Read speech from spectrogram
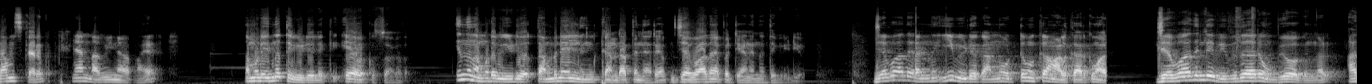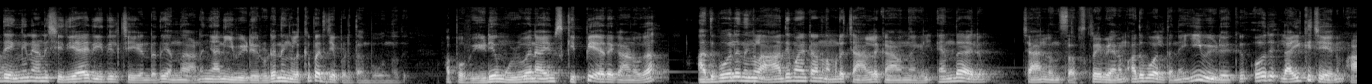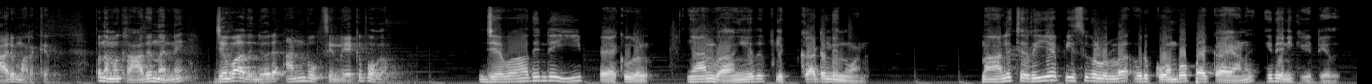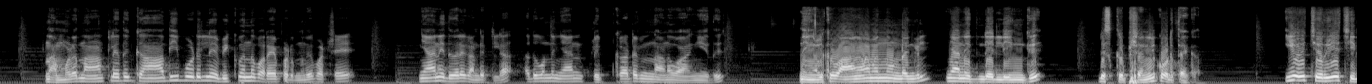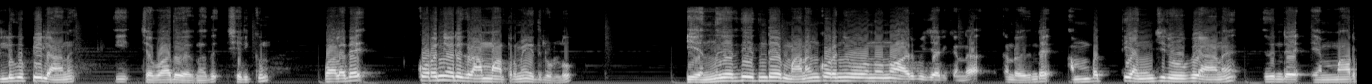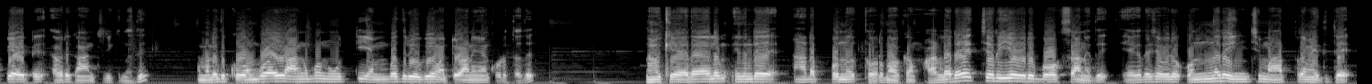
നമസ്കാരം. ഞാൻ നവീൻ നായർ. നമ്മുടെ ഇന്നത്തെ വീഡിയോയിലേക്ക് ഏവർക്കും സ്വാഗതം. ഇന്ന് നമ്മുടെ വീഡിയോ തമ്പനയിൽ നിങ്ങൾ കണ്ടാൽ തന്നെ അറിയാം ജവാദിനെ പറ്റിയാണ് ഇന്നത്തെ വീഡിയോ. ജവാദ് അന്ന് ഈ വീഡിയോ കാണുന്ന ഒട്ടുമിക്ക ആൾക്കാർക്കും ജവാദിന്റെ വിവിധതരം ഉപയോഗങ്ങൾ അതെങ്ങനെയാണ് ശരിയായ രീതിയിൽ ചെയ്യേണ്ടത് എന്നാണ് ഞാൻ ഈ വീഡിയോയിലൂടെ നിങ്ങൾക്ക് പരിചയപ്പെടുത്താൻ പോകുന്നത്. അപ്പോൾ വീഡിയോ മുഴുവനായും സ്കിപ്പ് ചെയ്യാതെ കാണുക. അതുപോലെ നിങ്ങൾ ആദ്യമായിട്ടാണ് നമ്മുടെ ചാനൽ കാണുന്നതെങ്കിൽ എന്തായാലും ചാനൽ ഒന്ന് സബ്സ്ക്രൈബ് ചെയ്യാനും അതുപോലെ തന്നെ ഈ വീഡിയോയ്ക്ക് ഒരു ലൈക്ക് ചെയ്യാനും ആരും മറക്കരുത്. അപ്പോൾ നമുക്ക് ആദ്യം തന്നെ ജവാദിന്റെ ഒരു അൺബോക്സിങ്ങിലേക്ക് പോകാം. ജവാദിന്റെ ഈ പാക്കുകൾ ഞാൻ വാങ്ങിയത് ഫ്ലിപ്കാർട്ടിൽ നിന്നുമാണ്. നാല് ചെറിയ പീസുകളുള്ള ഒരു കോംബോ പാക്കായാണ് ഇത് എനിക്ക് കിട്ടിയത്. നമ്മുടെ നാട്ടിലിത് ഖാദി ബോർഡിൽ ലഭിക്കുമെന്ന് പറയപ്പെടുന്നത് പക്ഷേ ഞാൻ ഇതുവരെ കണ്ടിട്ടില്ല. അതുകൊണ്ട് ഞാൻ ഫ്ലിപ്കാർട്ടിൽ നിന്നാണ് വാങ്ങിയത്. നിങ്ങൾക്ക് വാങ്ങണമെന്നുണ്ടെങ്കിൽ ഞാൻ ഇതിന്റെ ലിങ്ക് ഡിസ്ക്രിപ്ഷനിൽ കൊടുത്തേക്കാം. ഈ ഒരു ചെറിയ ചില്ലുകുപ്പിയിലാണ് ഈ ജവാദ് വരുന്നത്. ശരിക്കും വളരെ കുറഞ്ഞൊരു ഗ്രാം മാത്രമേ ഇതിലുള്ളൂ. എന്ന് കരുതി ഇതിന്റെ മണം കുറഞ്ഞു പോകുന്നൊന്നും ആരും വിചാരിക്കണ്ട. കണ്ടോ ഇതിന്റെ അമ്പത്തി അഞ്ച് രൂപയാണ് ഇതിന്റെ എം ആർ പി ആയിട്ട് അവർ കാണിച്ചിരിക്കുന്നത്. നമ്മളിത് കോംബോ ആയി വാങ്ങുമ്പോൾ നൂറ്റി എൺപത് രൂപയോ മറ്റോ ആണ് ഞാൻ കൊടുത്തത്. നമുക്ക് ഏതായാലും ഇതിന്റെ അടപ്പൊന്ന് തുറന്നു നോക്കാം. വളരെ ചെറിയ ഒരു ബോക്സ് ആണിത്. ഏകദേശം ഒരു ഒന്നര ഇഞ്ച് മാത്രമേ ഇതിന്റെ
